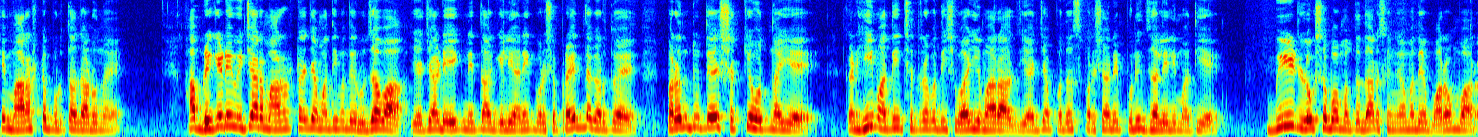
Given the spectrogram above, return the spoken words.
हे महाराष्ट्र पुरता जाणू नये. हा ब्रिगेडी विचार महाराष्ट्राच्या मातीमध्ये रुजावा याच्यासाठी एक नेता गेली अनेक वर्ष प्रयत्न करतोय परंतु ते शक्य होत नाही आहे कारण ही माती छत्रपती शिवाजी महाराज यांच्या पदस्पर्शाने पुनीत झालेली माती आहे. बीड लोकसभा मतदारसंघामध्ये वारंवार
